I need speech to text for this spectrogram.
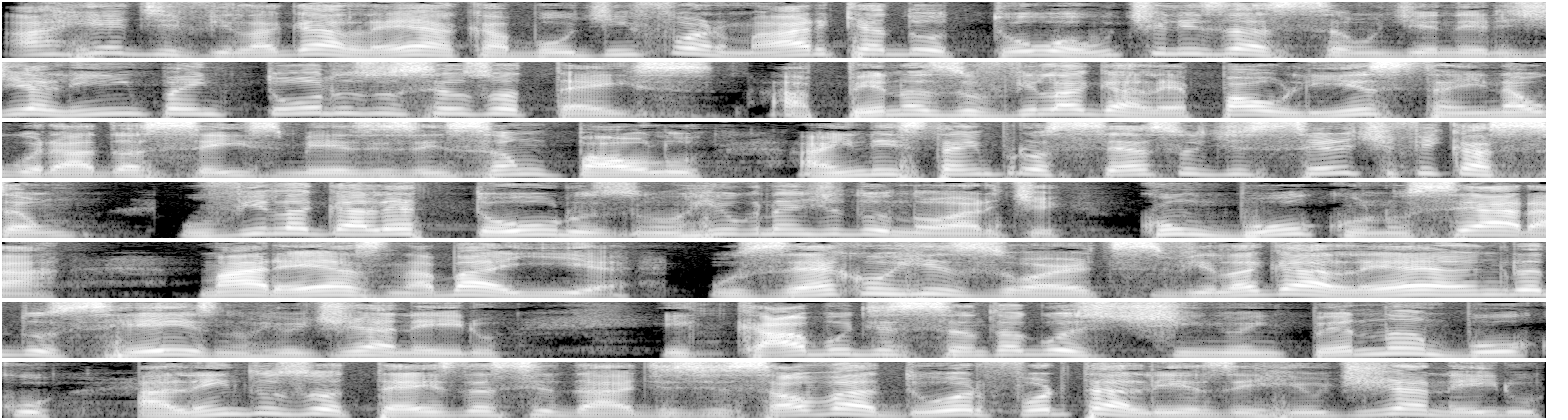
A rede Vila Galé acabou de informar que adotou a utilização de energia limpa em todos os seus hotéis. Apenas o Vila Galé Paulista, inaugurado há seis meses em São Paulo, ainda está em processo de certificação o Vila Galé Touros, no Rio Grande do Norte, Cumbuco, no Ceará, Marés, na Bahia, os Eco Resorts Vila Galé, Angra dos Reis, no Rio de Janeiro, e Cabo de Santo Agostinho, em Pernambuco, além dos hotéis das cidades de Salvador, Fortaleza e Rio de Janeiro,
